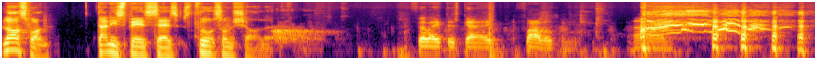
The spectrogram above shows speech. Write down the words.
Last one. Danny Spears says thoughts on Charlotte. I feel like this guy follows me. Um,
